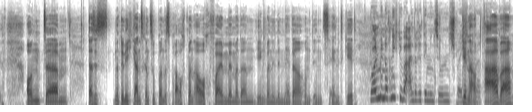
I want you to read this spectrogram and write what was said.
und ähm, das ist natürlich ganz, ganz super und das braucht man auch, vor allem wenn man dann irgendwann in den Nether und ins End geht. Wollen wir noch nicht über andere Dimensionen sprechen? Genau, gerade? aber,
